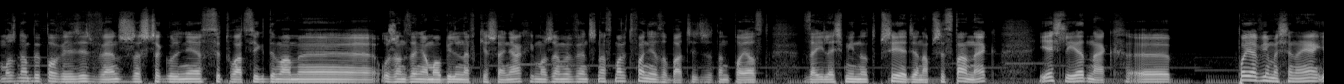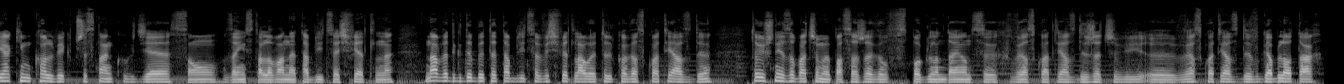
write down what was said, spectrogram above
Można by powiedzieć wręcz, że szczególnie w sytuacji, gdy mamy urządzenia mobilne w kieszeniach i możemy wręcz na smartfonie zobaczyć, że ten pojazd za ileś minut przyjedzie na przystanek. Jeśli jednak yy, pojawimy się na jakimkolwiek przystanku, gdzie są zainstalowane tablice świetlne. Nawet gdyby te tablice wyświetlały tylko rozkład jazdy, to już nie zobaczymy pasażerów spoglądających w rozkład jazdy rzeczywi- w rozkład jazdy w gablotach,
